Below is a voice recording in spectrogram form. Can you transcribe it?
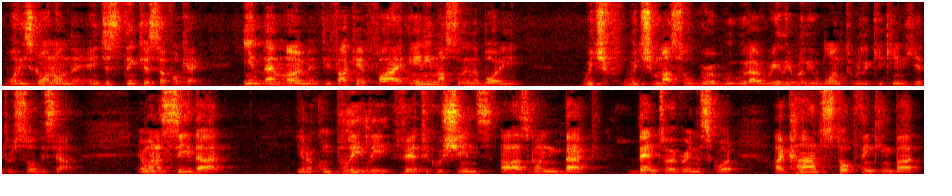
what is going on there? And just think to yourself, okay, in that moment, if I can fire any muscle in the body, which which muscle group would I really, really want to really kick in here to sort this out? And when I see that, you know, completely vertical shins, arms going back, bent over in the squat, I can't stop thinking about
